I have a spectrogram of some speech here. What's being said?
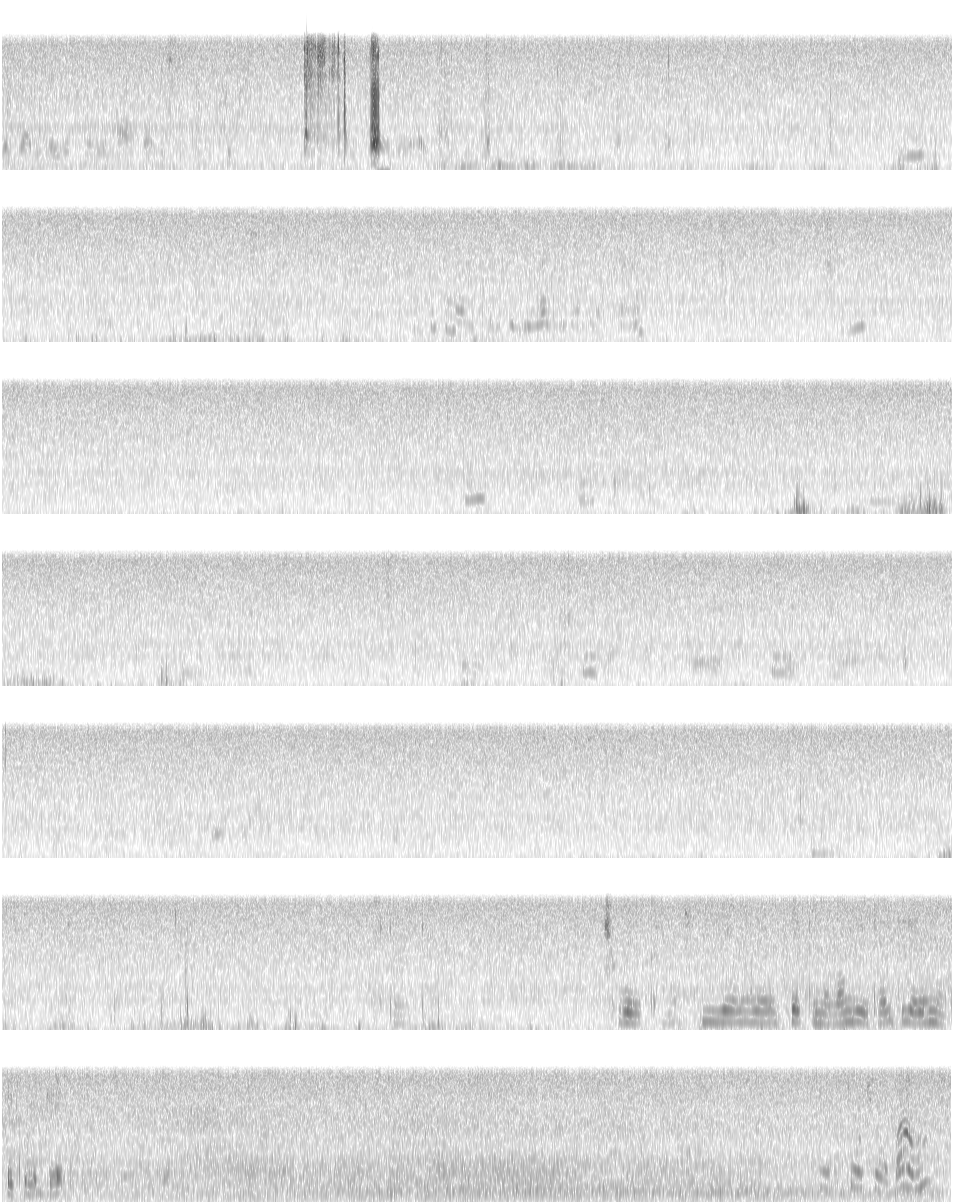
They've a metre, metre and a half, obviously. I think I know the pretty good you and it's really, really thick, and the longer you take to get in, the thicker it gets. Yeah, still sore bum.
